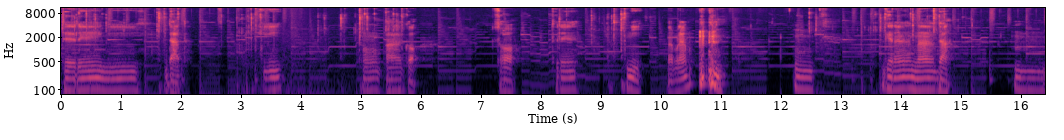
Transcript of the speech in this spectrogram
Trinidad. I... Tobago. Co? Tryni. Dobra. Mm, Granada. Mm.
